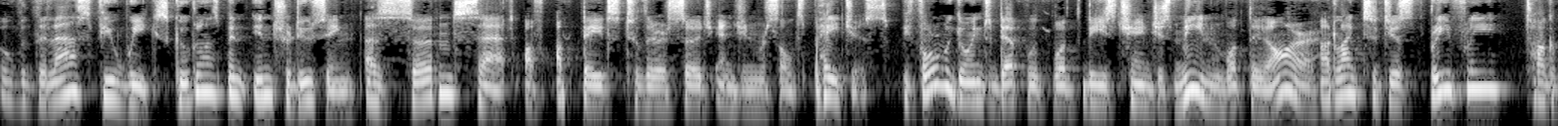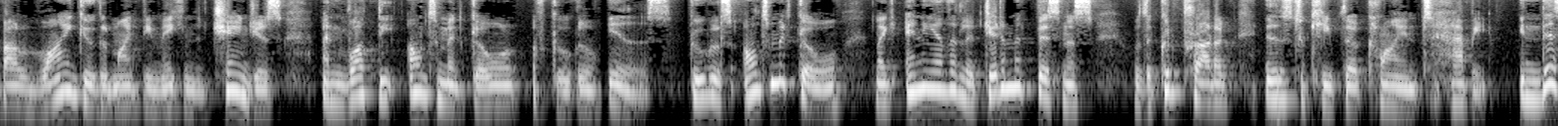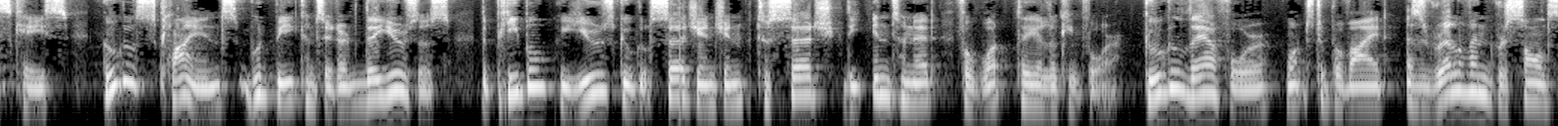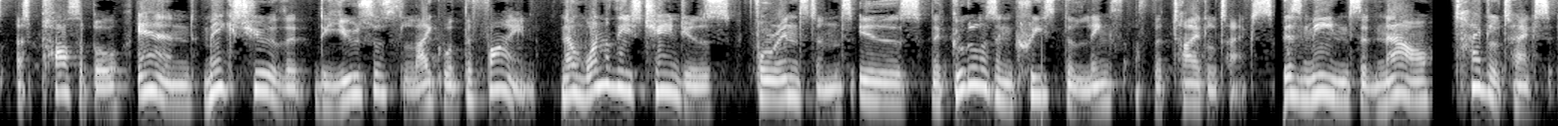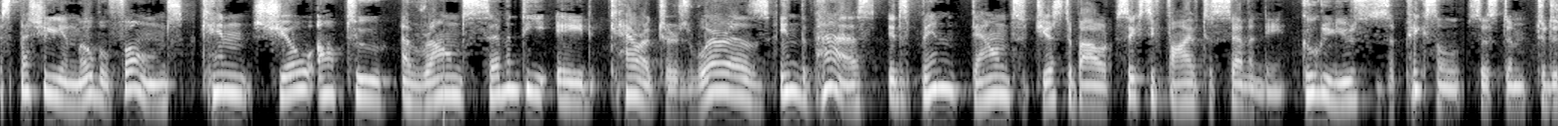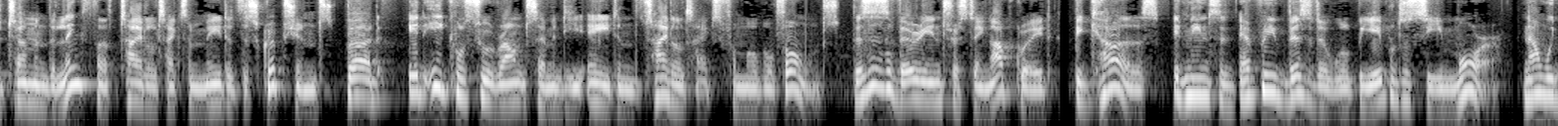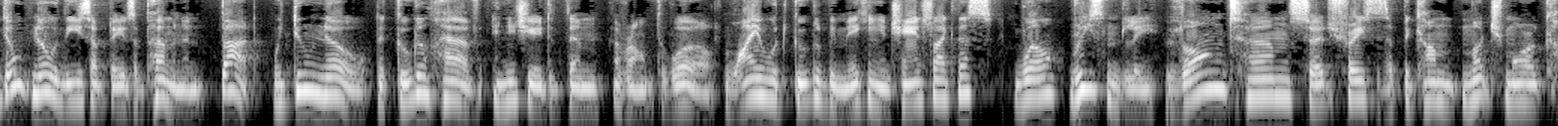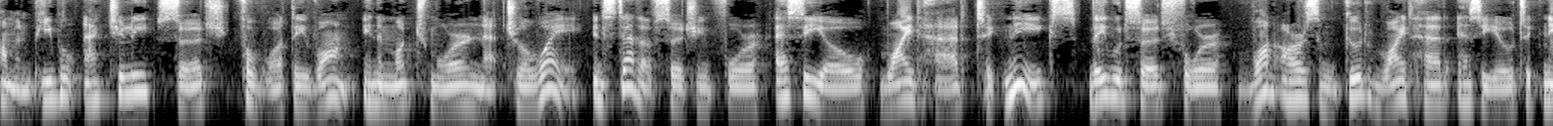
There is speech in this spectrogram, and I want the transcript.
Over the last few weeks, Google has been introducing a certain set of updates to their search engine results pages. Before we go into depth with what these changes mean and what they are, I'd like to just briefly talk about why Google might be making the changes and what the ultimate goal of Google is. Google's ultimate goal, like any other legitimate business with a good product, is to keep their clients happy. In this case, Google's clients would be considered the users, the people who use Google's search engine to search the internet for what they are looking for. Google therefore wants to provide as relevant results as possible and make sure that the users like what they find. Now, one of these changes, for instance, is that Google has increased the length of the title tags. This means that now title tags, especially on mobile phones, can show up to around 78 characters, whereas in the past it's been down to just about 65 to 70. Google uses a pixel system to determine the length of title tags and meta descriptions, but it equals to around 78 in the title tags for mobile phones. This is a very interesting upgrade because it means that every visitor will be able to see more. Now we don't know these updates are permanent, but we do know that Google have initiated them around the world. Why would Google be making a change like this? Well, recently, long-term search phrases have become much more common. People actually search for what they want in a much more natural way. Instead of searching for SEO white hat techniques, they would search for what are some good white hat SEO techniques.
